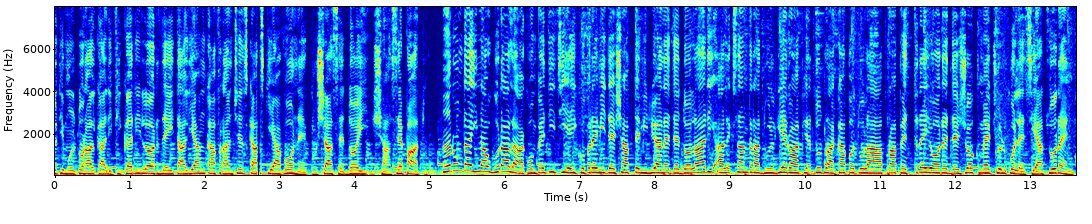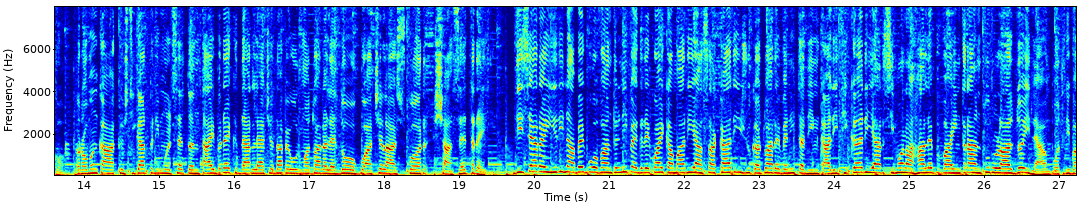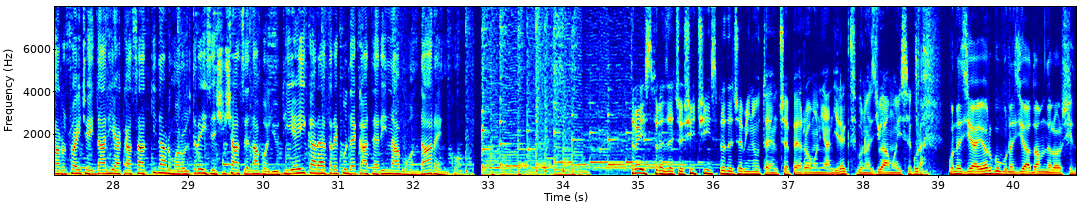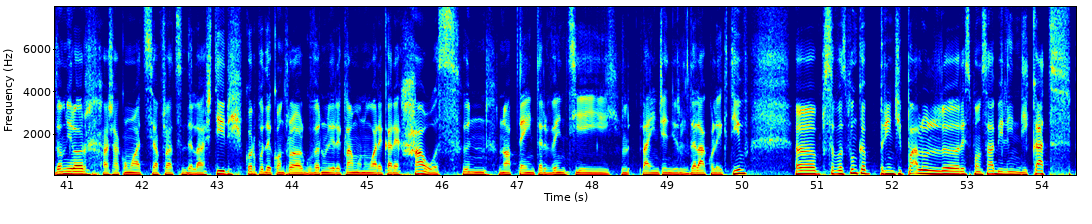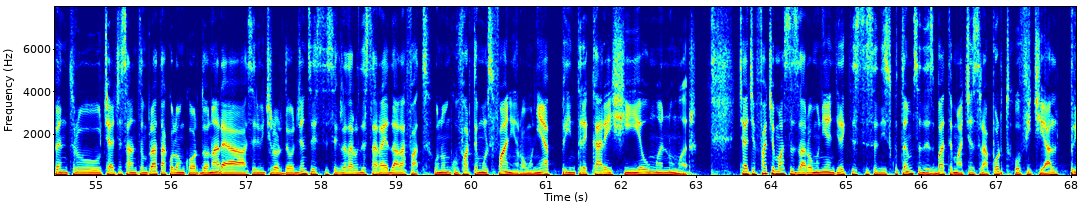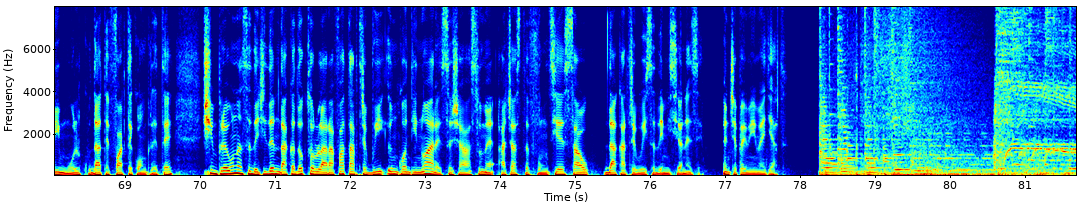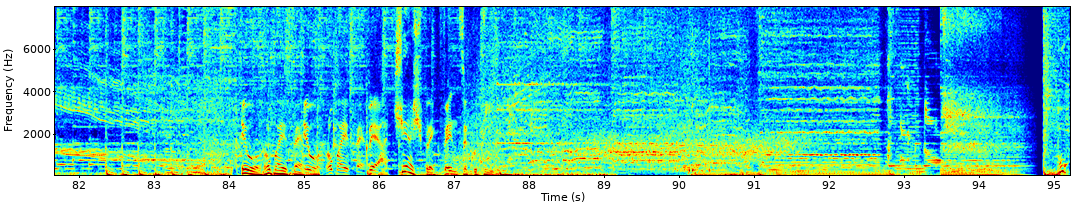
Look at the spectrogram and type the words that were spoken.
ultimul tur al calificărilor de italianca Francesca Schiavone cu 6-2-6-4. În runda inaugurală a competiției cu premii de 7 milioane de dolari, Alexandra Dulghero a pierdut la capătul la aproape 3 ore de joc meciul cu Lesia Tsurenko. Românca a câștigat primul set în tiebreak, dar le-a cedat pe următoarele două cu același scor 6-3. Diseară Irina Begu o va întâlni pe grecoaica Maria Sakari, jucătoare venită din calificări, iar Simona Halep va intra în turul al doilea împotriva rusoaicei Daria Kasatkina, numărul 36 WTA, care a trecut de Caterina Bondarenko. 13 și 15 minute începe România în direct. Bună ziua, Moise Guran. Bună ziua, Iorgu, bună ziua, doamnelor și domnilor. Așa cum ați aflat de la știri, Corpul de Control al Guvernului reclamă un oarecare haos în noaptea intervenției la incendiul de la colectiv. Uh, să vă spun că principalul responsabil indicat pentru ceea ce s-a întâmplat acolo în coordonarea serviciilor de urgență este secretarul de stat Raed Arafat, un om cu foarte mulți fani în România, printre care și eu mă număr. Ceea ce facem astăzi la România în direct este să discutăm, să dezbatem acest raport oficial, primul, cu date foarte concrete și împreună să decidem dacă doctorul Arafat ar trebui în continuare să-și asume această funcție sau dacă ar trebui să demisioneze. Începem imediat. Europa FM. Europa FM. Pe aceeași frecvență cu tine.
